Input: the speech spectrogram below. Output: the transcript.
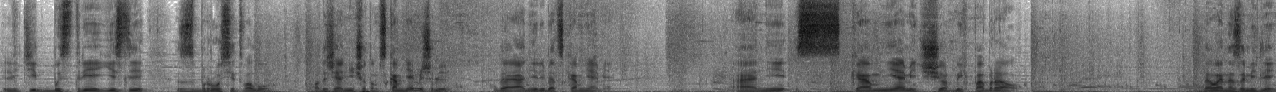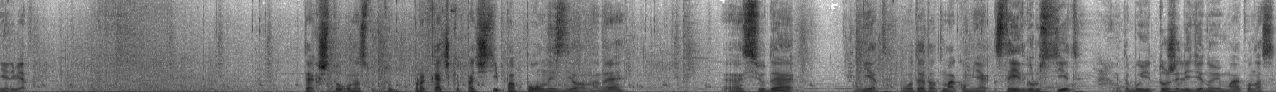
летит быстрее, если сбросит валун Подожди, они что там, с камнями, что ли? Да, они, ребят, с камнями Они с камнями, черт бы их побрал Давай на замедление, ребят Так, что у нас тут? Тут прокачка почти по полной сделана, да? Э, сюда нет, вот этот маг у меня стоит, грустит. Это будет тоже ледяной маг у нас.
